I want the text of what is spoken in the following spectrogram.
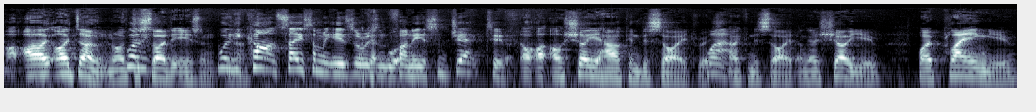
that. I, I don't. I've Well, decided it isn't. Well, you, know. can't say something is or Okay, isn't well- funny. It's subjective. I'll, I'll show you how I can decide, Rich. Wow. How I can decide. I'm going to show you by playing you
